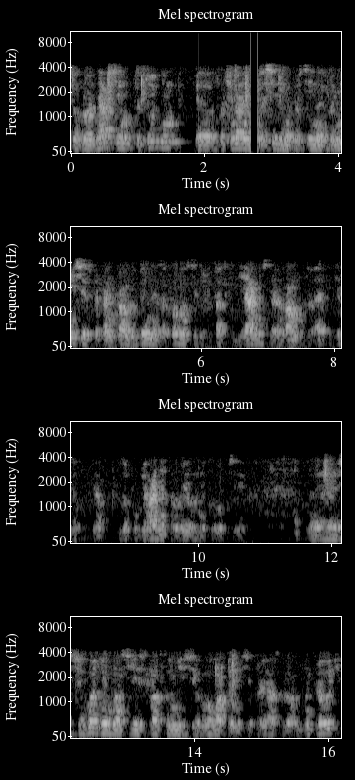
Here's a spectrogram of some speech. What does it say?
Доброго дня всім присутнім. Е, Починаємо засідання постійної комісії з питань прав людини, законності, депутатської діяльності, регламенту етики, запобігання та виявлення корупції. Е, Сьогодні у нас є склад комісії, голова комісії Прив'язко Іван Дмитрович,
